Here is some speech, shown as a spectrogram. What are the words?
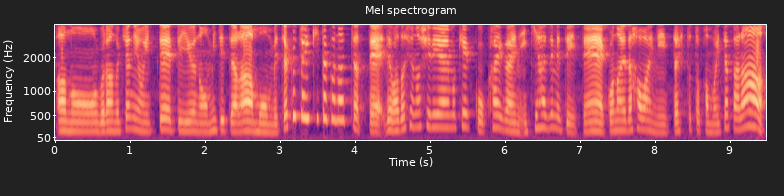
あの、グランドキャニオン行ってっていうのを見てたら、もうめちゃくちゃ行きたくなっちゃって、で、私の知り合いも結構海外に行き始めていて、この間ハワイに行った人とかもいたから、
